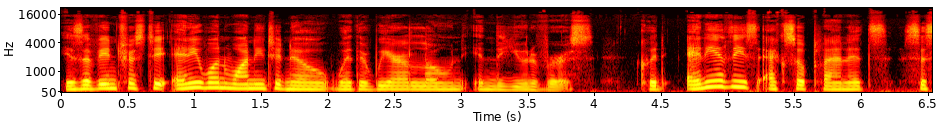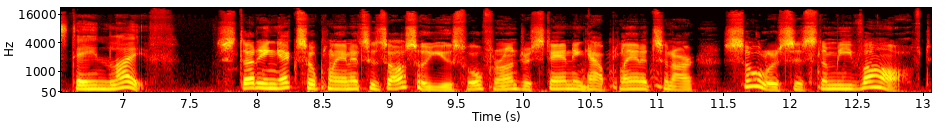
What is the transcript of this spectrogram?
is of interest to anyone wanting to know whether we are alone in the universe. Could any of these exoplanets sustain life? Studying exoplanets is also useful for understanding how planets in our solar system evolved.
